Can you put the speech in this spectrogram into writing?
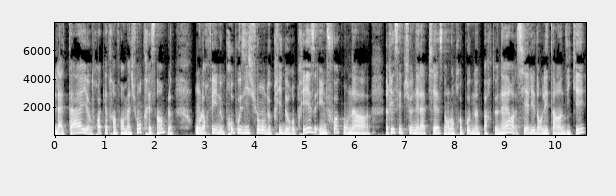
la taille, trois quatre informations très simples. On leur fait une proposition de prix de reprise et une fois qu'on a réceptionné la pièce dans l'entrepôt de notre partenaire, si elle est dans l'état indiqué,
